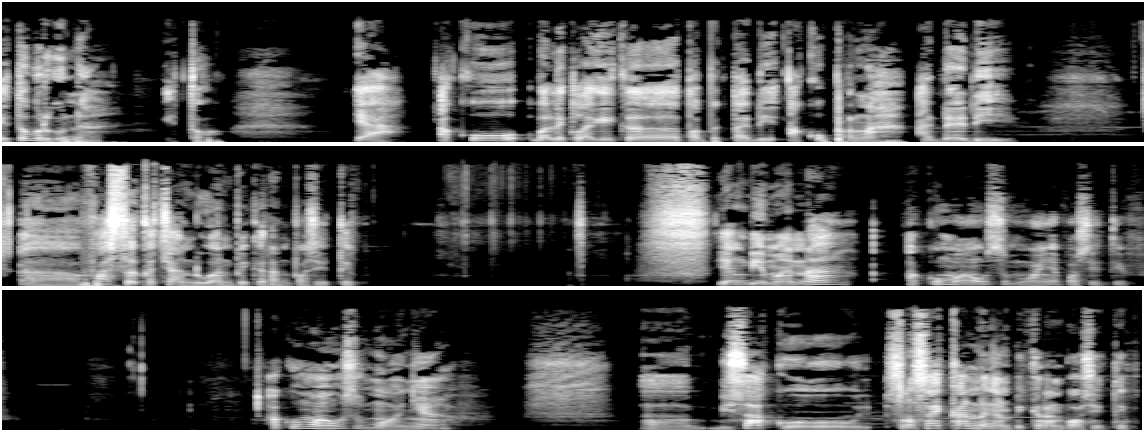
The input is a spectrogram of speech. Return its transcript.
itu berguna itu. Ya, aku balik lagi ke topik tadi. Aku pernah ada di uh, fase kecanduan pikiran positif. Yang di mana aku mau semuanya positif. Aku mau semuanya uh, bisa aku selesaikan dengan pikiran positif.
